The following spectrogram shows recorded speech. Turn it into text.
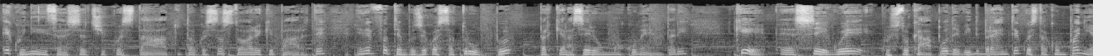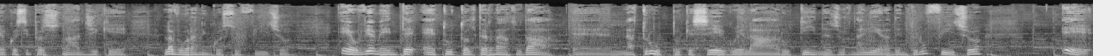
E quindi inizia ad esserci questa, tutta questa storia che parte e nel frattempo c'è questa troupe, perché la serie è un documentary, che eh, segue questo capo, David Brent, e questa compagnia, questi personaggi che lavorano in questo ufficio. E ovviamente è tutto alternato da eh, troupe che segue la routine giornaliera dentro l'ufficio e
